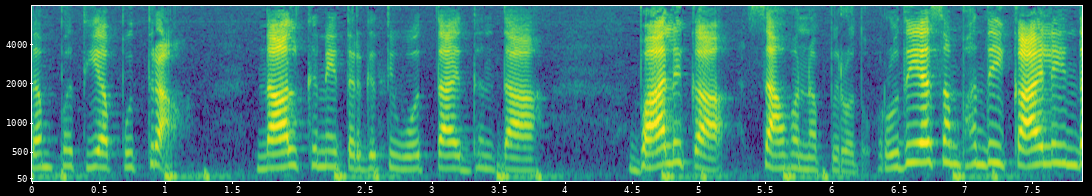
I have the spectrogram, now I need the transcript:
ದಂಪತಿಯ ಪುತ್ರ. ನಾಲ್ಕನೇ ತರಗತಿ ಓದ್ತಾ ಇದ್ದಂತ ಬಾಲಕ ಸಾವನ್ನಪ್ಪಿರೋದು. ಹೃದಯ ಸಂಬಂಧಿ ಕಾಯಿಲೆಯಿಂದ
